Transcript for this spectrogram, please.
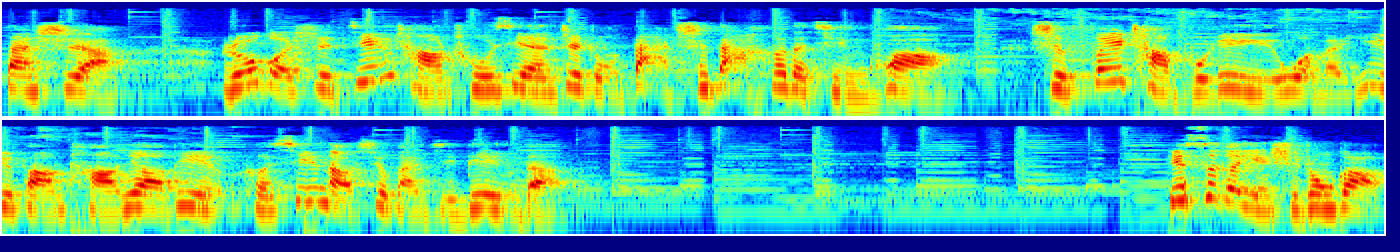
但是啊，如果是经常出现这种大吃大喝的情况，是非常不利于我们预防糖尿病和心脑血管疾病的。第四个饮食忠告：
